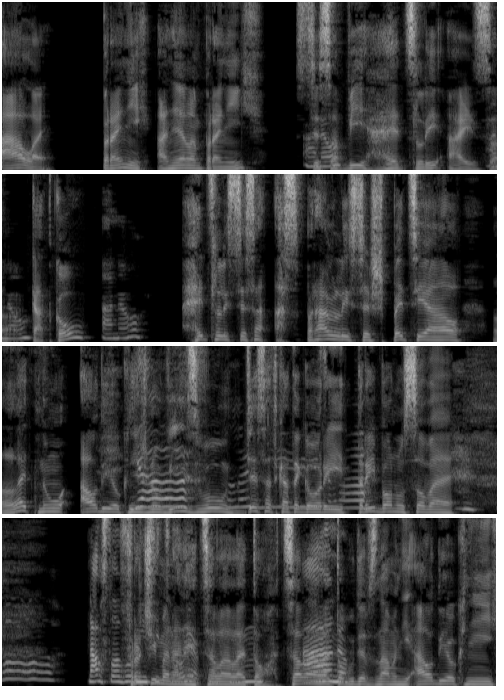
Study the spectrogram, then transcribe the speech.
Ale pre nich a nielen pre nich ste ano. sa vy hecli aj s ano. Katkou. Áno. Hecli ste sa a spravili ste špeciál letnú audioknižnú ja, výzvu, 10 kategórií, 3 bonusové. Na oslavu Frčíme na ne celé leto. Celé Áno. leto bude v znamení audiokníh.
